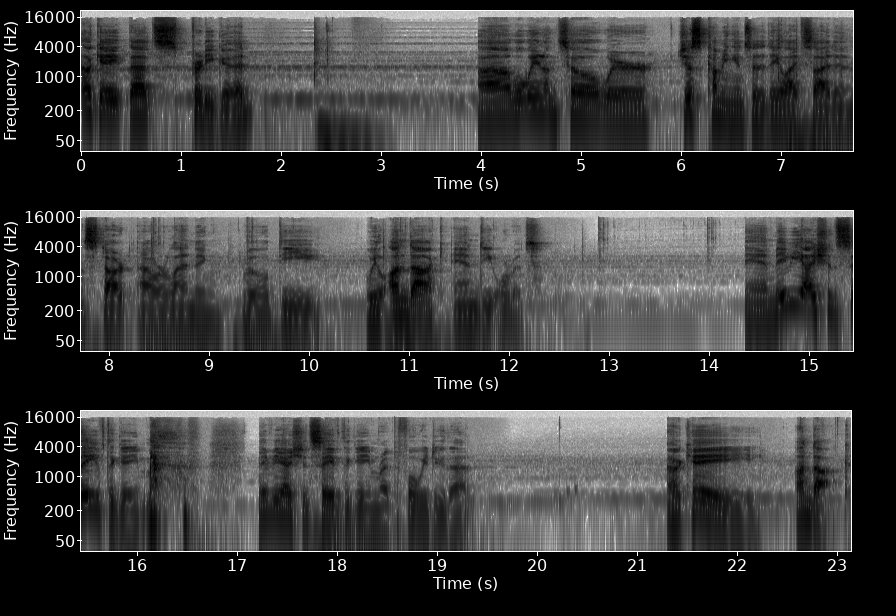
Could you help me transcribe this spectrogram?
Okay, that's pretty good. Uh, we'll wait until we're just coming into the daylight side and start our landing. We'll de we'll undock and deorbit. And maybe I should save the game. maybe I should save the game right before we do that. Okay, undock.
